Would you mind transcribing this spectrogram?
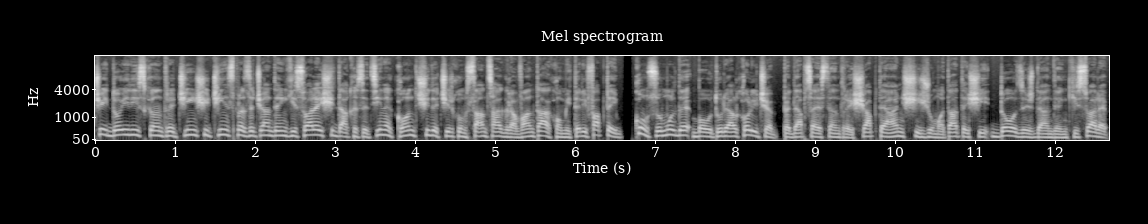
Cei doi riscă între 5 și 15 ani de închisoare și dacă se ține cont și de circumstanța agravantă a comiterii faptei, consumul de băuturi alcoolice. Pedepsa este între 7 ani și jumătate și 20 de ani de închisoare.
